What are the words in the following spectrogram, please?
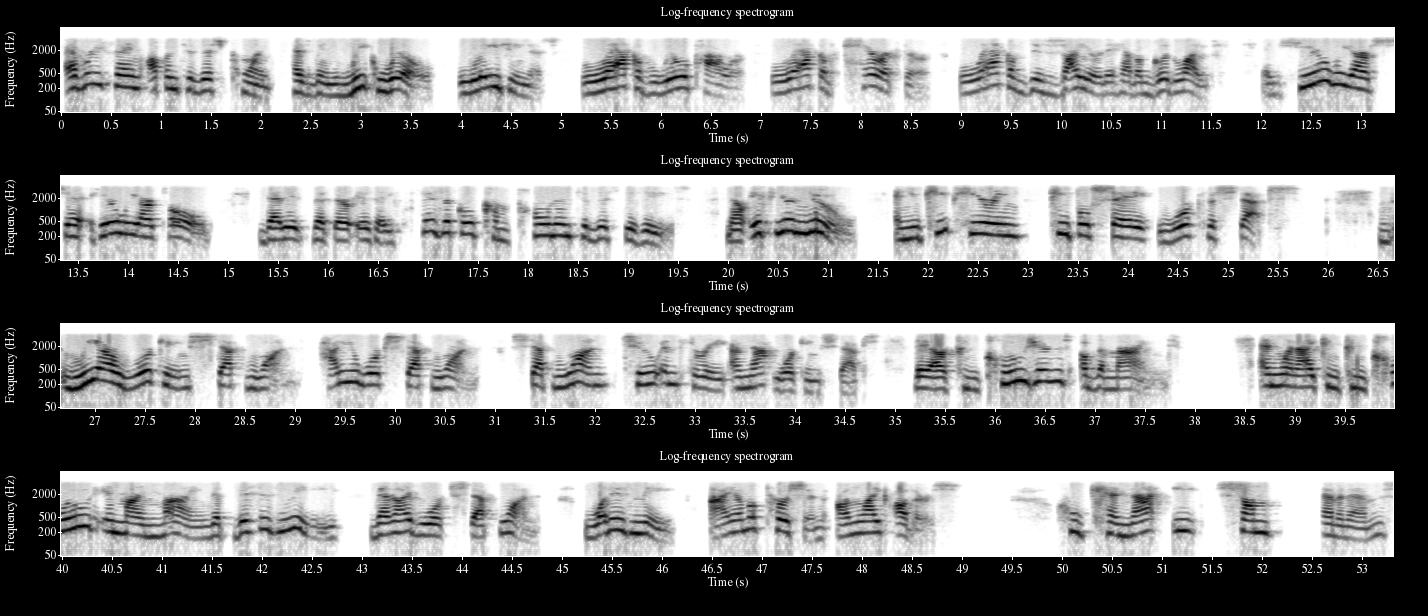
Everything up until this point has been weak will, laziness, lack of willpower, lack of character, lack of desire to have a good life. And here we are here we are told that it that there is a physical component to this disease. Now, if you're new and you keep hearing people say, work the steps. We are working step one. How do you work step one? Step one, two, and three are not working steps, they are conclusions of the mind. And when I can conclude in my mind that this is me, then I've worked step one. What is me? I am a person, unlike others, who cannot eat some M&Ms,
